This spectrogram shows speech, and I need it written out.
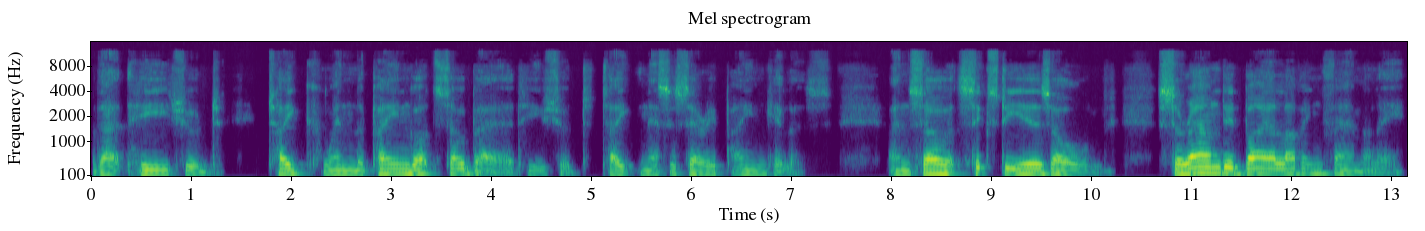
that he should take, when the pain got so bad, he should take necessary painkillers. And so at 60 years old, surrounded by a loving family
